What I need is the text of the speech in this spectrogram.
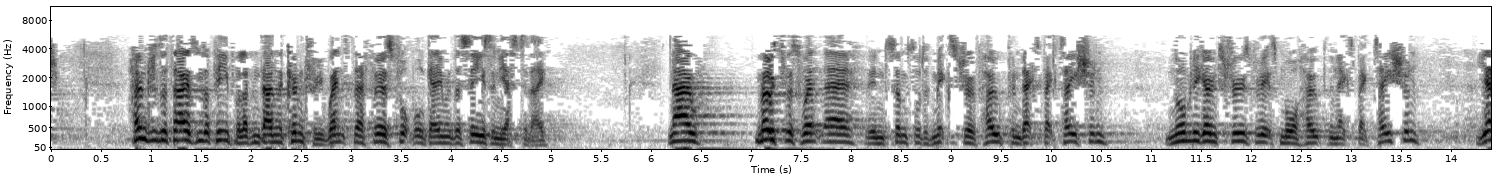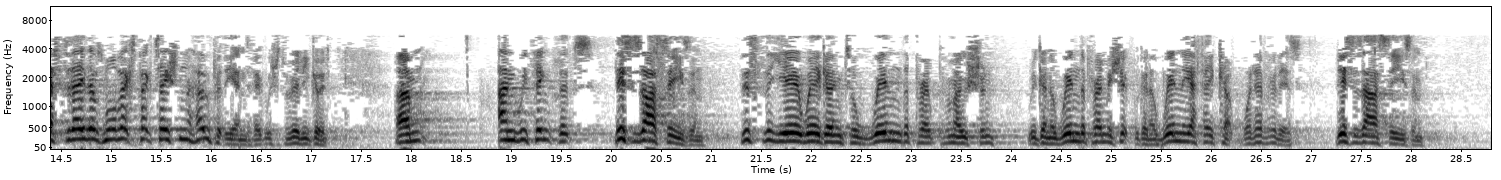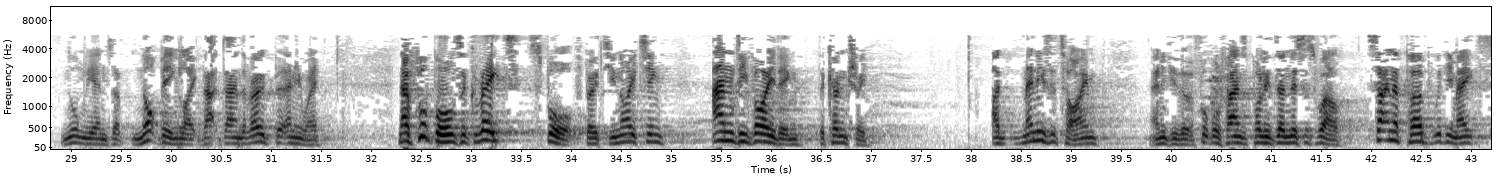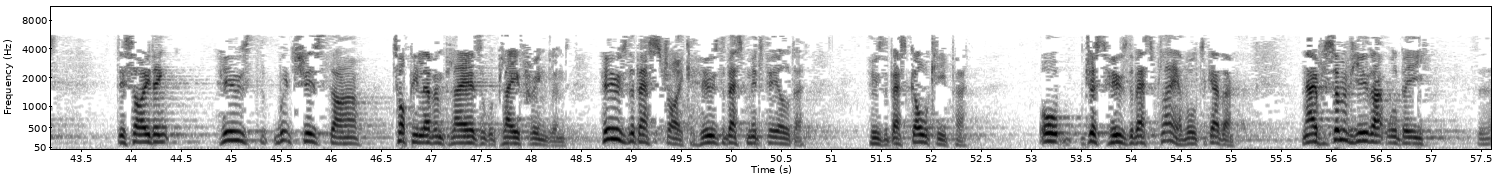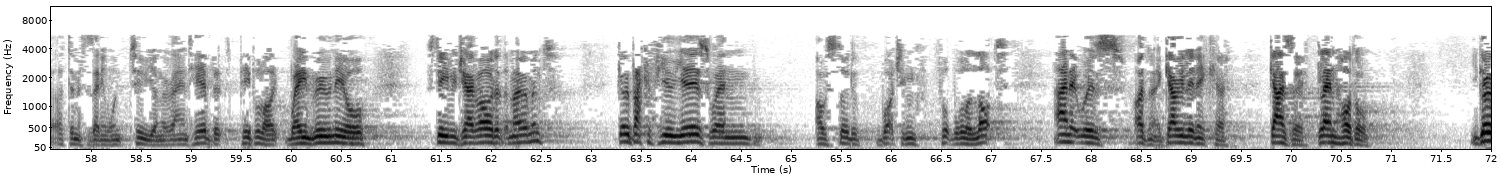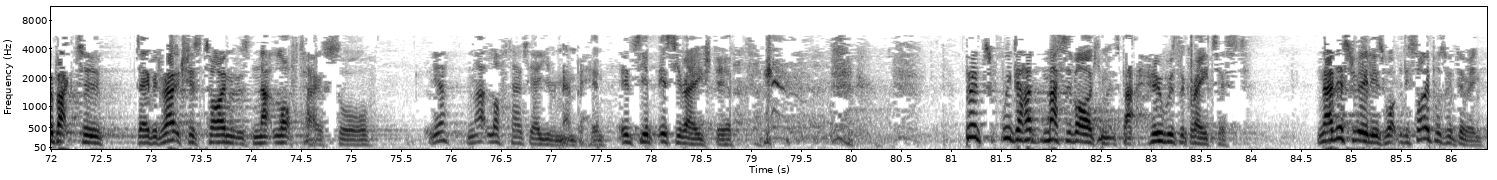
Hundreds of thousands of people up and down the country went to their first football game of the season yesterday. Now, most of us went there in some sort of mixture of hope and expectation. Normally going to Shrewsbury, it's more hope than expectation. Yesterday, there was more of expectation than hope at the end of it, which was really good. Um, and we think that this is our season. This is the year we're going to win the pro- promotion. We're going to win the Premiership. We're going to win the FA Cup, whatever it is. This is our season. Normally ends up not being like that down the road, but anyway. Now, football's a great sport, both uniting and dividing the country. And many's the time, any of you that are football fans have probably done this as well. Sat in a pub with your mates, deciding who's, which is the top 11 players that will play for England. Who's the best striker? Who's the best midfielder? Who's the best goalkeeper? Or just who's the best player altogether? Now, for some of you, that will be, I don't know if there's anyone too young around here, but people like Wayne Rooney or Stevie Gerrard at the moment. Go back a few years when I was sort of watching football a lot, and it was, I don't know, Gary Lineker, Gazza, Glenn Hoddle. You go back to David Rauch's time, it was Nat Lofthouse or yeah, Nat Lofthouse. Yeah, you remember him. It's your, it's your age, dear. but we'd had massive arguments about who was the greatest. Now, this really is what the disciples were doing.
